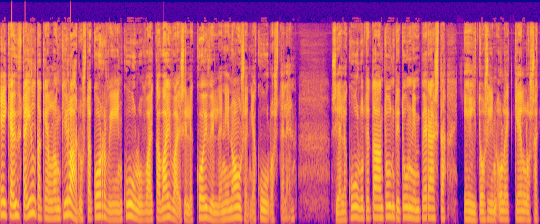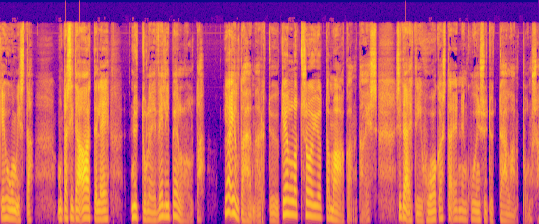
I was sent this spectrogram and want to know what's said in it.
eikä yhtä iltakellon kilahdusta korviin kuulu, vaikka vaivaisille koivilleni niin nousen ja kuulostelen. Siellä kuulutetaan tunti tunnin perästä, ei tosin ole kellossa kehumista, mutta sitä aattelee, nyt tulee veli pellolta. Ja ilta hämärtyy, kellot soi, jotta maa kantais. Sitä ehtii huokasta ennen kuin sytyttää lampunsa.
